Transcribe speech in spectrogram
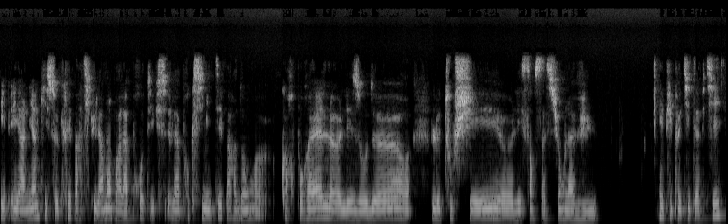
et, un lien qui se crée particulièrement par la, proximité pardon, euh, corporelle, euh, les odeurs, le toucher, euh, les sensations, la vue. Et puis petit à petit,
